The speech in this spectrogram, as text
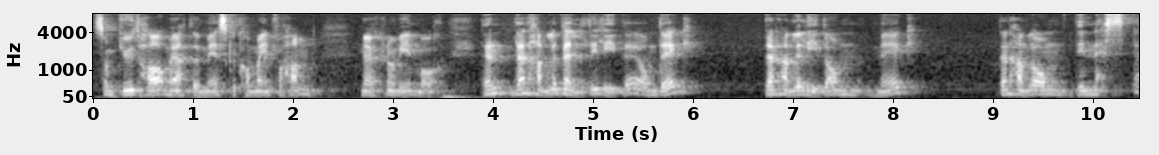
som, Gud har med at vi skal komme inn for Han med økonomien vår, den, den, handler veldig lite om deg. Den handler lite om meg. Den handler om din neste.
